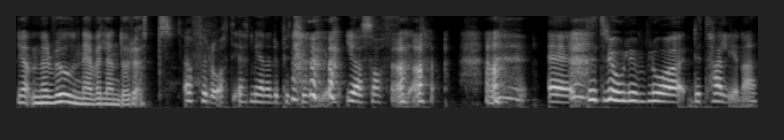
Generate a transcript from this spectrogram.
Ja, maroon är väl ändå rött? Ja, förlåt, jag menade petroleum. Jag sa fel. eh, petroleumblå detaljerna.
